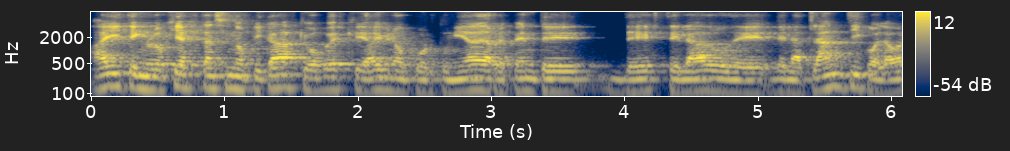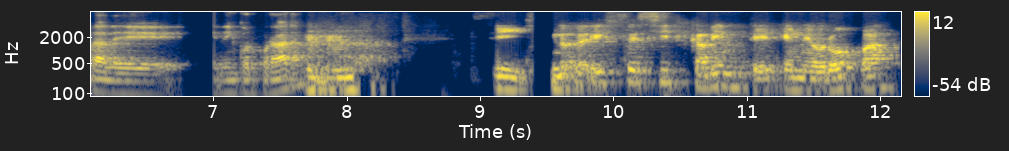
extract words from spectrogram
¿Hay tecnologías que están siendo aplicadas que vos ves que hay una oportunidad de repente de este lado del Atlántico a la hora de, incorporar? Sí, específicamente en Europa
